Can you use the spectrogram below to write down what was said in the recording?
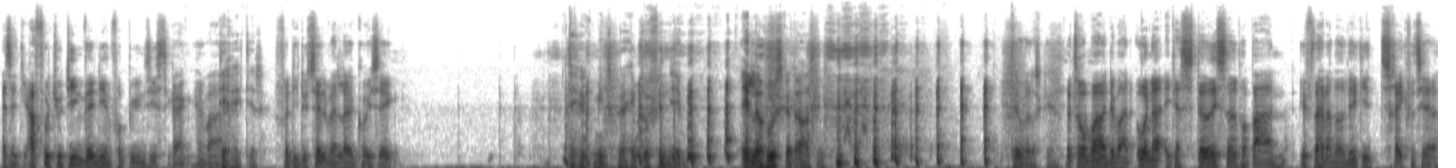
Altså, jeg fulgte jo din ven hjem fra byen sidste gang, han var. Det er rigtigt. Fordi du selv valgte at gå i seng. Det er jo ikke min skyld, at han kunne finde hjem. Eller huske adressen. det var der sker. Jeg tror bare, det var et under, at jeg stadig sad på baren, efter han havde været væk i tre kvarter,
